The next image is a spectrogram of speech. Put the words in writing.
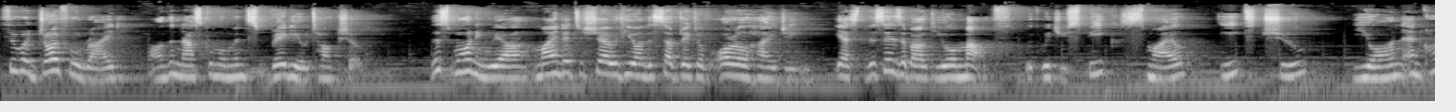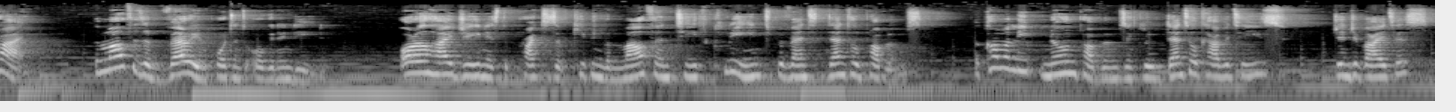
through a joyful ride on the NASCO Moments radio talk show. This morning, we are minded to share with you on the subject of oral hygiene. Yes, this is about your mouth, with which you speak, smile, eat, chew, yawn, and cry. The mouth is a very important organ indeed. Oral hygiene is the practice of keeping the mouth and teeth clean to prevent dental problems. The commonly known problems include dental cavities, gingivitis,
